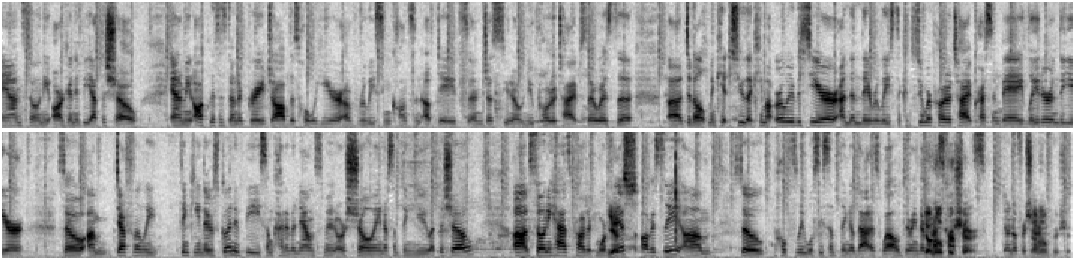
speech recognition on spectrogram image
and Sony are going to be at the show, and I mean Oculus has done a great job this whole year of releasing constant updates and just you know new prototypes. There was the uh, development kit 2 that came out earlier this year, and then they released the consumer prototype Crescent Bay later in the year. So I'm definitely thinking there's going to be some kind of announcement or showing of something new at the show. Uh, Sony has Project Morpheus, Yes. obviously. Um, so hopefully we'll see something of that as well during their Don't know press for sure. Don't know for sure. Don't know for sure.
